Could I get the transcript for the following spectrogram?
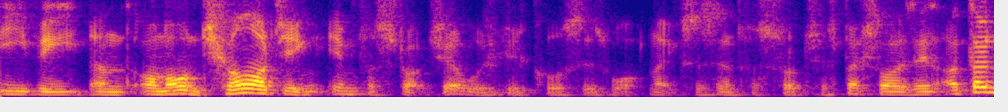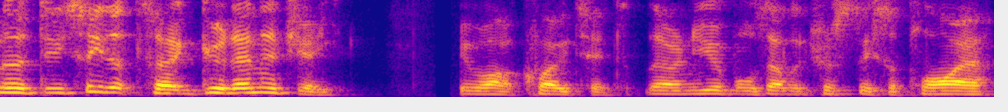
EV and on, on charging infrastructure, which of course is what Nexus Infrastructure specialise in. I don't know, did you see that uh, Good Energy, who are quoted, their renewables electricity supplier,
